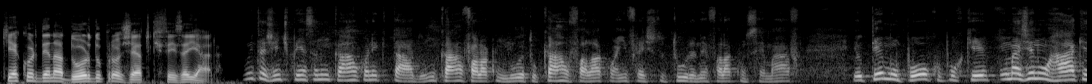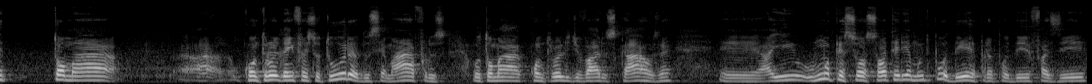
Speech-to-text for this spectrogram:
que é coordenador do projeto que fez a Iara. Muita gente pensa num carro conectado, um carro falar com o outro, o carro falar com a infraestrutura, né, falar com o semáforo. Eu temo um pouco porque imagina um hacker tomar a, o controle da infraestrutura, dos semáforos, ou tomar controle de vários carros, né? É, aí uma pessoa só teria muito poder para poder fazer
